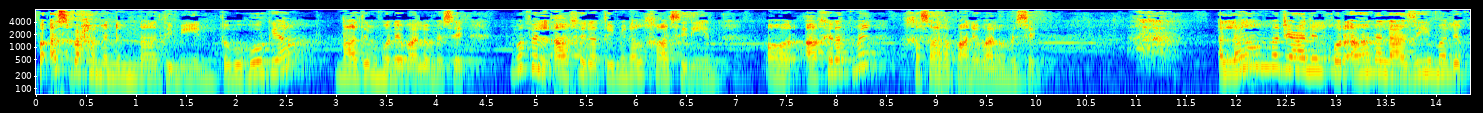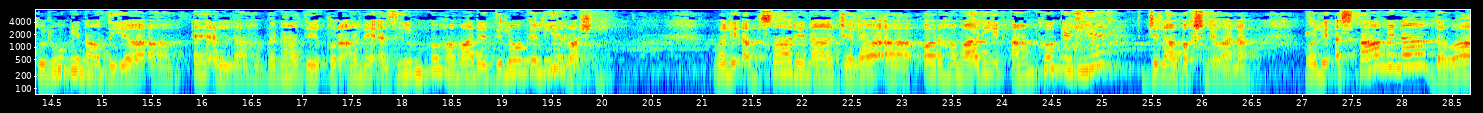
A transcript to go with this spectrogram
فصبح من النادمین تو وہ ہو گیا نادم ہونے والوں میں سے۔ وہ فی الآخرت من الخاسرین اور آخرت میں خسارہ پانے والوں میں سے۔ اللہ جعل القرآن العظیم لقلوبنا ضیاء۔ اے اللہ، بنا دے قرآن عظیم کو ہمارے دلوں کے لیے روشنی۔ ولی ابصارنا جلاء، اور ہماری آنکھوں کے لیے جلا بخشنے والا۔ ولی اسقامنا دوا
